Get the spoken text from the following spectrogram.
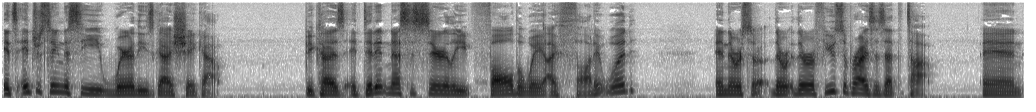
It's interesting to see where these guys shake out because it didn't necessarily fall the way I thought it would. And there was there there were a few surprises at the top. And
